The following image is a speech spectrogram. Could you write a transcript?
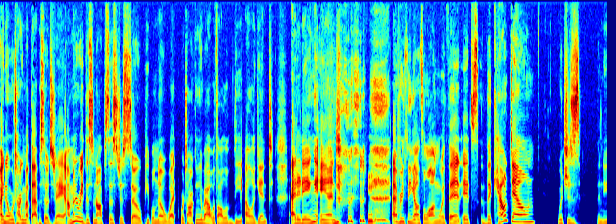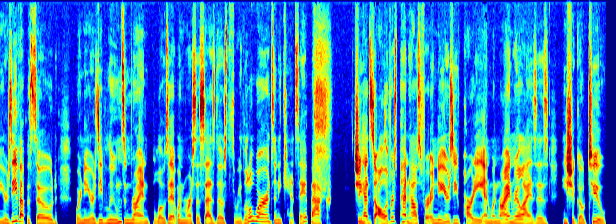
I know we're talking about the episode today. I'm going to read the synopsis just so people know what we're talking about with all of the elegant editing and everything else along with it. It's The Countdown, which is the New Year's Eve episode where New Year's Eve looms and Ryan blows it when Marissa says those three little words and he can't say it back. She heads to Oliver's penthouse for a New Year's Eve party, and when Ryan realizes he should go too,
